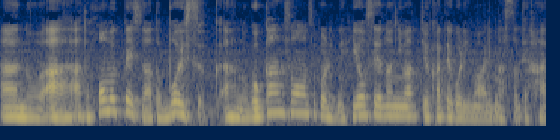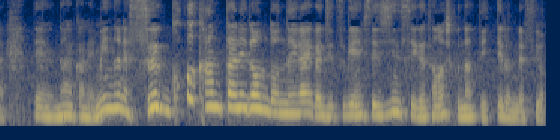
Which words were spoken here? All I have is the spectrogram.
あのああとホームページのあとボイスあのご感想のところにね妖精の庭っていうカテゴリーもありますのではい。でなんかねみんなねすっごく簡単にどんどん願いが実現して人生が楽しくなっていってるんですよ、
